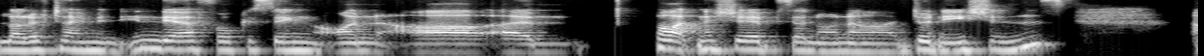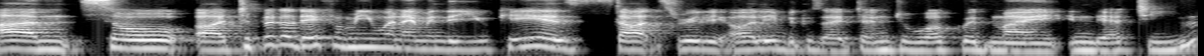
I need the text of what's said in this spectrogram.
lot of time in India focusing on our um, partnerships and on our donations. Um, so a typical day for me when I'm in the UK is starts really early because I tend to work with my India team.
